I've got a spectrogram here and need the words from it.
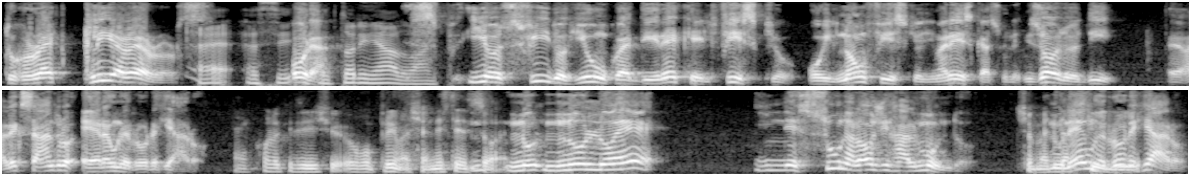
to correct clear errors. Eh, eh sì, Ora, sottolineato anche. S- Io sfido chiunque a dire che il fischio o il non fischio di Maresca sull'episodio di eh, Alessandro era un errore chiaro. È quello che ti dicevo prima, cioè nel senso... Non, non lo è in nessuna logica al mondo. cioè, Non è un errore chiaro.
